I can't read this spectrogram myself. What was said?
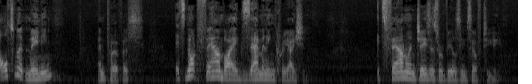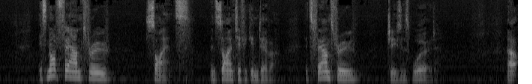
ultimate meaning and purpose, it's not found by examining creation. It's found when Jesus reveals himself to you. It's not found through science and scientific endeavour. It's found through Jesus' word. Now,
